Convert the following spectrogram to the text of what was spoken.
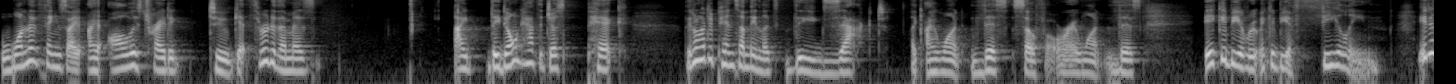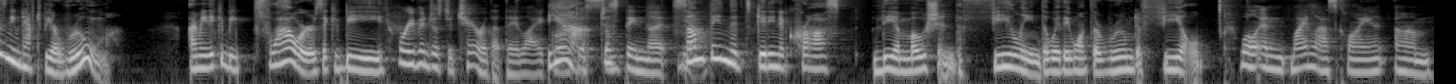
One of the things I, I always try to, to get through to them is I they don't have to just pick, they don't have to pin something like the exact, like I want this sofa or I want this. It could be a room, it could be a feeling. It doesn't even have to be a room. I mean, it could be flowers. It could be, or even just a chair that they like. Yeah, just something that something yeah. that's getting across the emotion, the feeling, the way they want the room to feel. Well, and my last client, um,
